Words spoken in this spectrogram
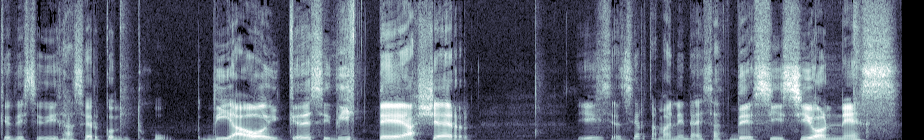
¿Qué decidís hacer con tu día hoy? ¿Qué decidiste ayer? Y en cierta manera esas decisiones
